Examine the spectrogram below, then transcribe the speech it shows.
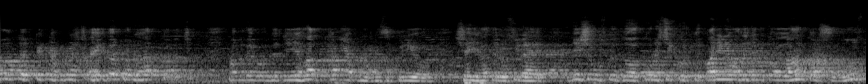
বোনদেরকে নিয়ে আপনার শাহী দরবারে হাত তুলেছি। আমাদের মধ্যে যে হাতখানি আপনার কাছে প্রিয়, সেই হাতের উসিলায় যে সমস্ত দোয়া করেছি, করতে পারিনি, আমাদের জন্য কল্যাণকর সমস্ত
